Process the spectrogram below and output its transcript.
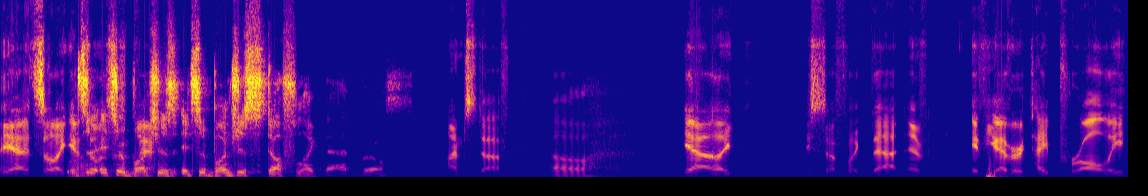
yeah. So like, It's a, someone it's a says bunch fair of it's a bunch of stuff like that, bro. time stuff. Oh, Yeah, like stuff like that. And if if you ever type Prawley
